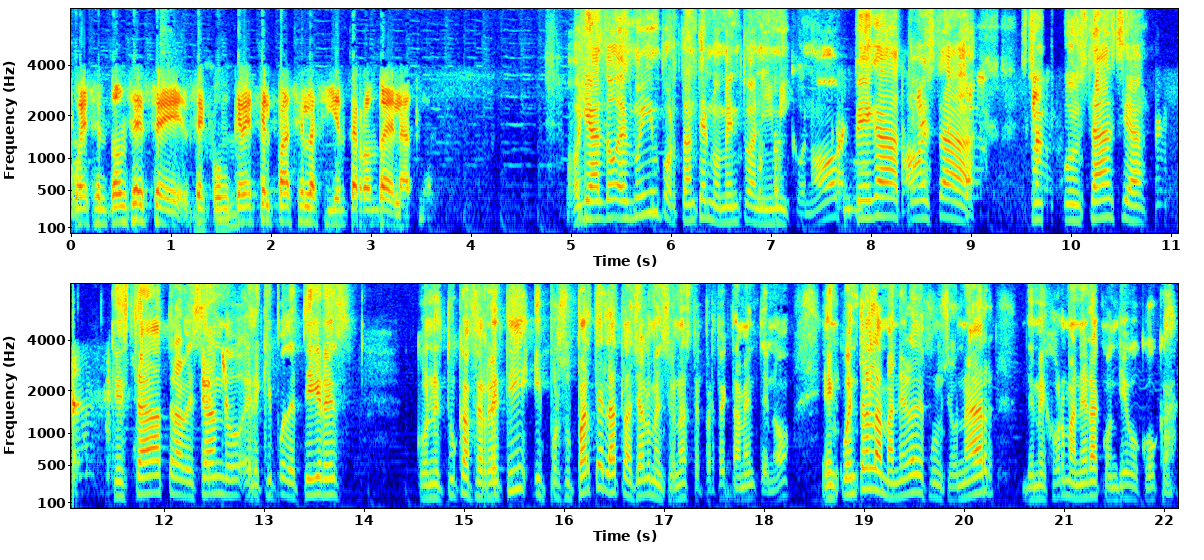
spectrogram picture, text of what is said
pues entonces se, se concreta el pase a la siguiente ronda del Atlas. Oye, Aldo, es muy importante el momento anímico, ¿no? Pega toda esta circunstancia que está atravesando el equipo de Tigres con el Tuca Ferretti y por su parte el Atlas, ya lo mencionaste perfectamente, ¿no? Encuentra la manera de funcionar de mejor manera con Diego Coca.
